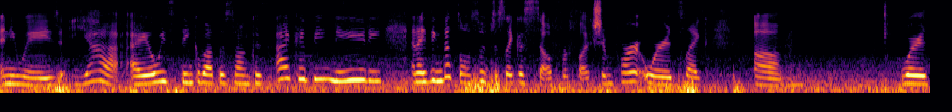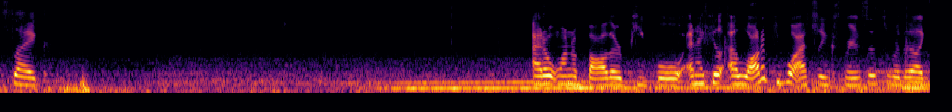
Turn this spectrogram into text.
anyways yeah i always think about the song because i could be needy and i think that's also just like a self-reflection part where it's like um where it's like I don't want to bother people. And I feel a lot of people actually experience this where they're like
